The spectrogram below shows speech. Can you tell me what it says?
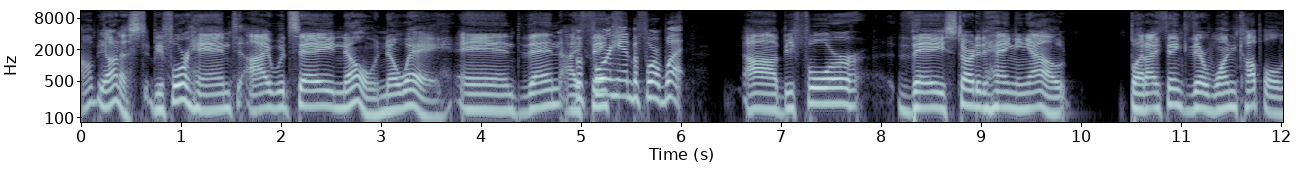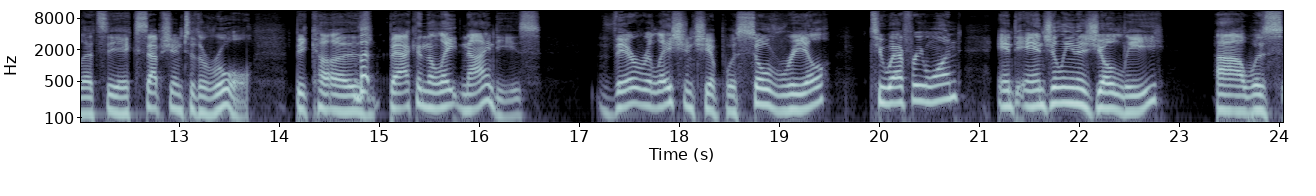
I'll be honest. Beforehand, I would say no, no way. And then I think beforehand, before what? uh, before they started hanging out. But I think they're one couple that's the exception to the rule because But- back in the late 90s, their relationship was so real to everyone. And Angelina Jolie uh, was.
